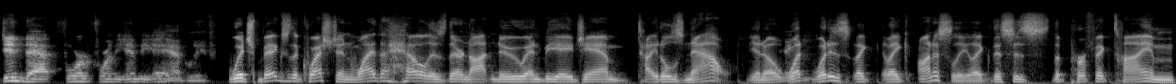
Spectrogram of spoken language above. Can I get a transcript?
did that for for the NBA, I believe. Which begs the question: Why the hell is there not new NBA Jam titles now? You know what? What is like? Like honestly, like this is the perfect time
